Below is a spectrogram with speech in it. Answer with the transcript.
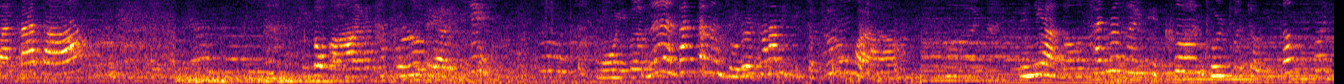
만나서. 이거 봐, 이게 다 돌로 되어 있지? 어, 이거는 딱딱한 돌을 사람이 직접 뚫은 거야. 어, 윤희야, 너 살면서 이렇게 큰 돌 본 적 있어? 꾸덕,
